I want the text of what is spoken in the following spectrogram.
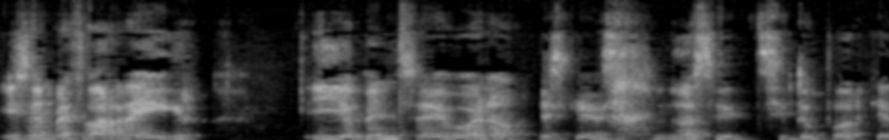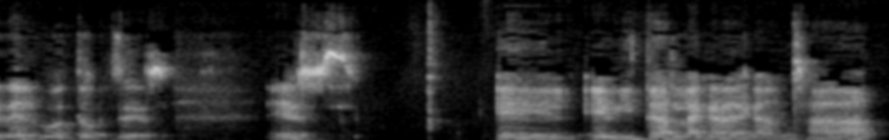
Y se empezó a reír. Y yo pensé, bueno, es que, ¿no? Si, si tu porqué del Botox es, es el evitar la cara de cansada,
